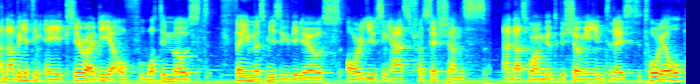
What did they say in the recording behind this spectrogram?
And I'll be getting a clear idea of what the most famous music videos are using as transitions and that's what I'm going to be showing you in today's tutorial.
